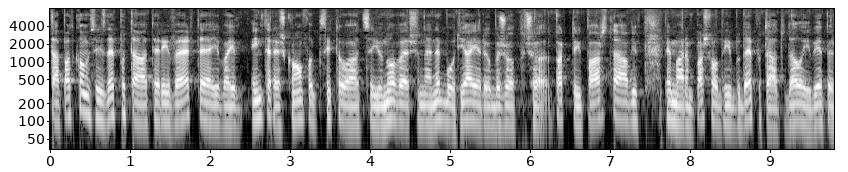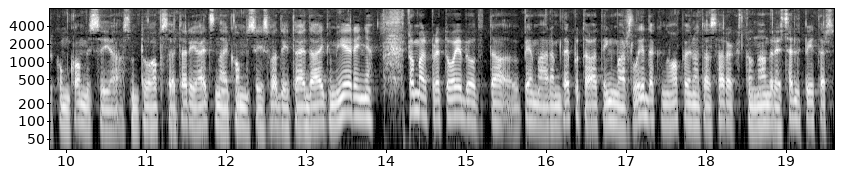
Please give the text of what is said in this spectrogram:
Tāpat komisijas deputāti arī vērtēja, vai interešu konflikta situāciju novēršanai nebūtu jāierobežo partiju pārstāvju, piemēram, pašvaldību deputātu dalību iepirkuma komisijās, un to apsvērt arī aicināja komisijas vadītāja Daiga Mieriņa. Tomēr pret to iebilda, tā, piemēram, deputāti Ingmārs Lidaka no apvienotā saraksta un Andrejs Ceļpīters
